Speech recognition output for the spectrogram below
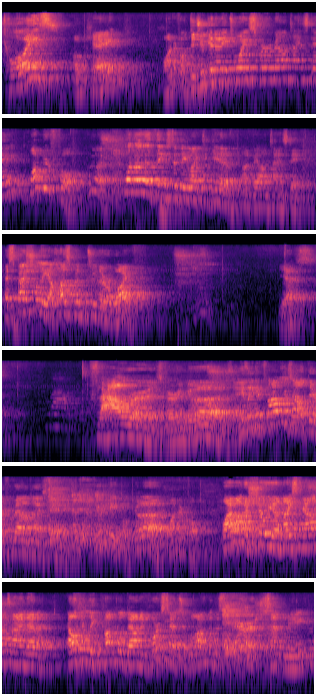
Toys? Okay. Wonderful. Did you get any toys for Valentine's Day? Wonderful. Good. What other things do they like to give on Valentine's Day? Especially a husband to their wife. Yes. Flowers. Very good. Anybody get flowers out there for Valentine's Day? You people. Good. Wonderful. Well, I want to show you a nice Valentine that an elderly couple down in Horseheads who belong to this parish sent me.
